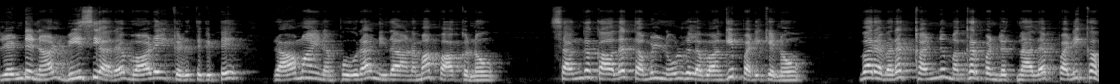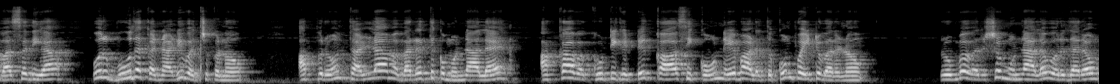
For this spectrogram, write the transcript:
ரெண்டு நாள் விசிஆரை வாடகைக்கு எடுத்துக்கிட்டு ராமாயணம் பூரா நிதானமாக பார்க்கணும். சங்க கால தமிழ் நூல்களை வாங்கி படிக்கணும். வர வர கண்ணு மக்கர் பண்ணுறதுனால படிக்க வசதியாக ஒரு பூத கண்ணாடி வச்சுக்கணும். அப்புறம் தள்ளாமல் வர்றதுக்கு முன்னால் அக்காவை கூட்டிக்கிட்டு காசிக்கும் நேபாளத்துக்கும் போயிட்டு வரணும். ரொம்ப வருஷம் முன்னால் ஒரு தரம்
